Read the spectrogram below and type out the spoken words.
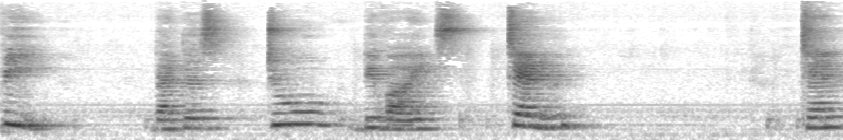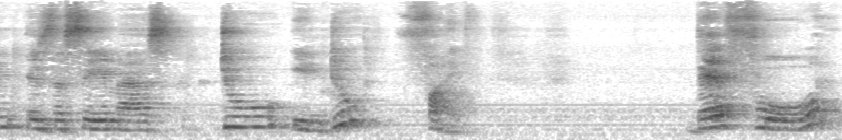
p that is 2 divides 10 10 is the same as 2 into 5 therefore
